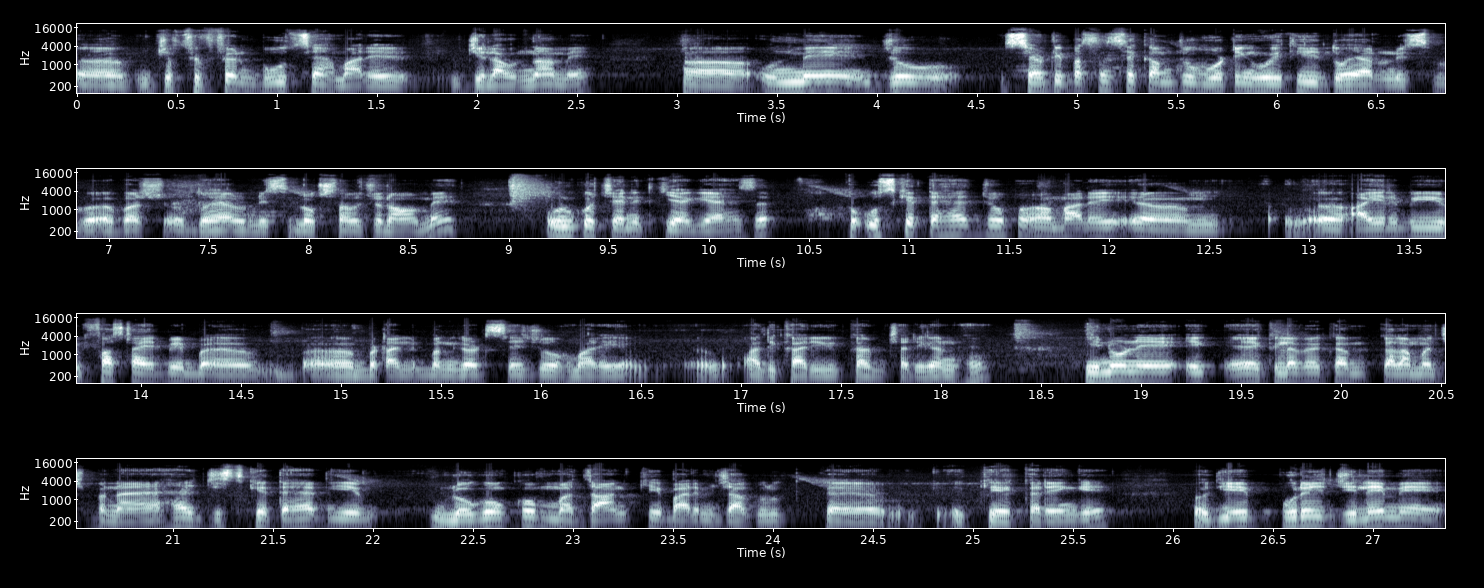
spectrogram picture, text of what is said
जो 51 बूथ्स हैं हमारे जिला उन्ना में उनमें जो 70 परसेंट से कम जो वोटिंग हुई थी 2019 वर्ष 2019 लोकसभा चुनाव में, उनको चयनित किया गया है, सर। तो उसके तहत जो हमारे I R B first I R battalion Bangarh से जो हमारे अधिकारी, कर्मचारीगण हैं, इन्होंने एक एकलव्य कला मंच बनाया है, जिसके तहत ये लोगों को मतदान के बारे में जागरूक करेंगे। और ये पूरे ज़िले में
